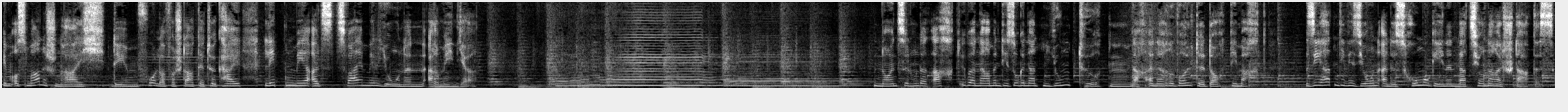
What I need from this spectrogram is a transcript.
Im Osmanischen Reich, dem Vorläuferstaat der Türkei, lebten mehr als zwei Millionen Armenier. (1908) übernahmen die sogenannten Jungtürken nach einer Revolte dort die Macht. Sie hatten die Vision eines homogenen Nationalstaates.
